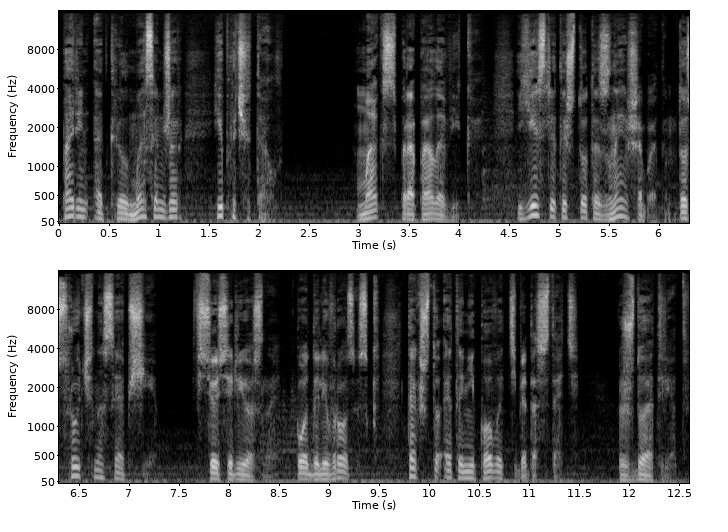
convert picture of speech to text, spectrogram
парень открыл мессенджер и прочитал. «Макс, пропала Вика. Если ты что-то знаешь об этом, то срочно сообщи. Все серьезно, подали в розыск, так что это не повод тебе достать. Жду ответ».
